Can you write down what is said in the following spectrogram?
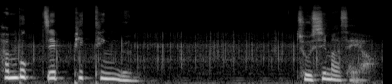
한복집 피팅룸. 조심하세요.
